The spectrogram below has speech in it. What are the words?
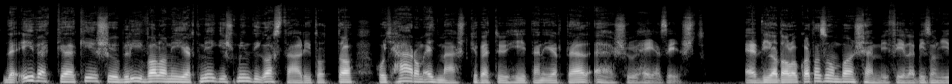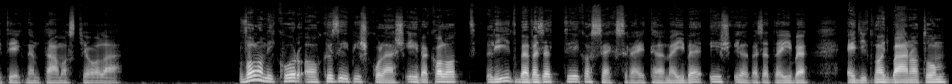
de évekkel később Lee valamiért mégis mindig azt állította, hogy három egymást követő héten ért el első helyezést. Eddi a dalokat azonban semmiféle bizonyíték nem támasztja alá. Valamikor a középiskolás évek alatt Lee-t bevezették a szex rejtelmeibe és élvezeteibe. Egyik nagy bánatom,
